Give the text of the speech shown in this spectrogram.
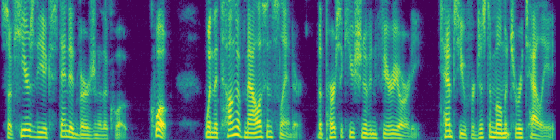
So here's the extended version of the quote. Quote, when the tongue of malice and slander, the persecution of inferiority, tempts you for just a moment to retaliate,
